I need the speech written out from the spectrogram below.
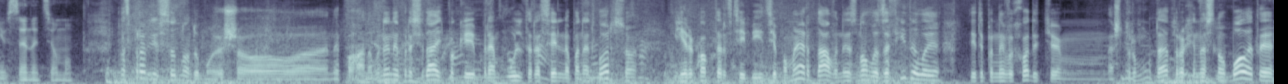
І все на цьому. Насправді все одно думаю, що е, непогано. Вони не присідають, поки прям ультра сильно по нетворсу. Гірокоптер в цій бійці помер. Да, вони знову зафідили, і типу не виходить ем, на штурму, да, трохи насноуболити,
